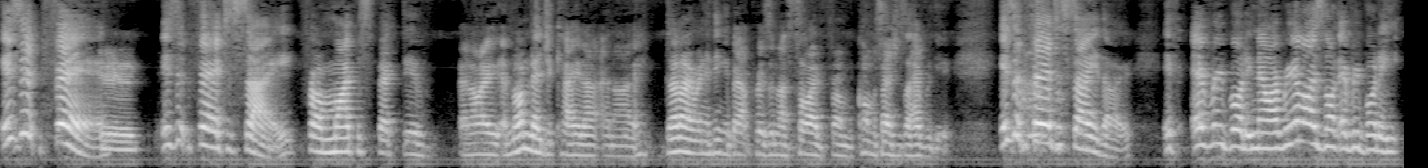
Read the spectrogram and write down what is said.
Is it fair? And Is it fair to say, from my perspective, and I am not an educator and I don't know anything about prison aside from conversations I have with you, is it fair to say though, if everybody now I realise not everybody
